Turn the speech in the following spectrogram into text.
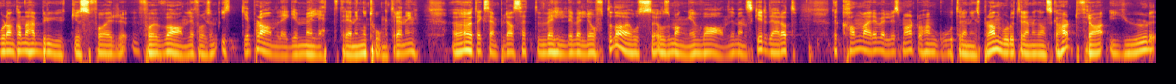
hvordan kan det her brukes for, for vanlige folk som ikke planlegger med lett trening og tung trening? Uh, et eksempel jeg har sett veldig veldig ofte da, hos, hos, mange vanlige mennesker, det er at det kan være veldig smart å ha en god treningsplan hvor du trener ganske hardt fra jul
